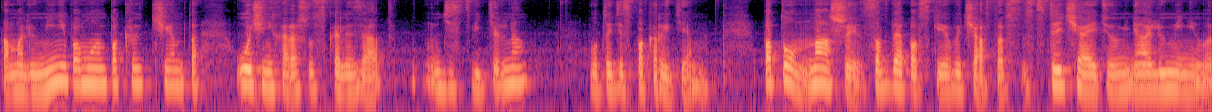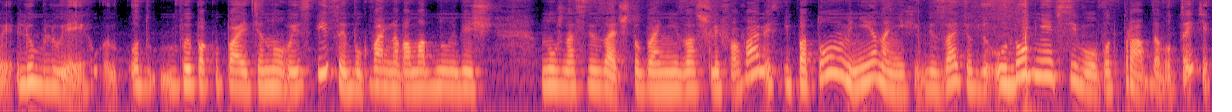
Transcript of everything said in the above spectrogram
Там алюминий, по-моему, покрыт чем-то. Очень хорошо скользят, действительно, вот эти с покрытием. Потом наши совдеповские вы часто встречаете у меня алюминиевые. Люблю я их. Вот вы покупаете новые спицы, и буквально вам одну вещь нужно связать, чтобы они зашлифовались, и потом мне на них вязать удобнее всего. Вот правда, вот эти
